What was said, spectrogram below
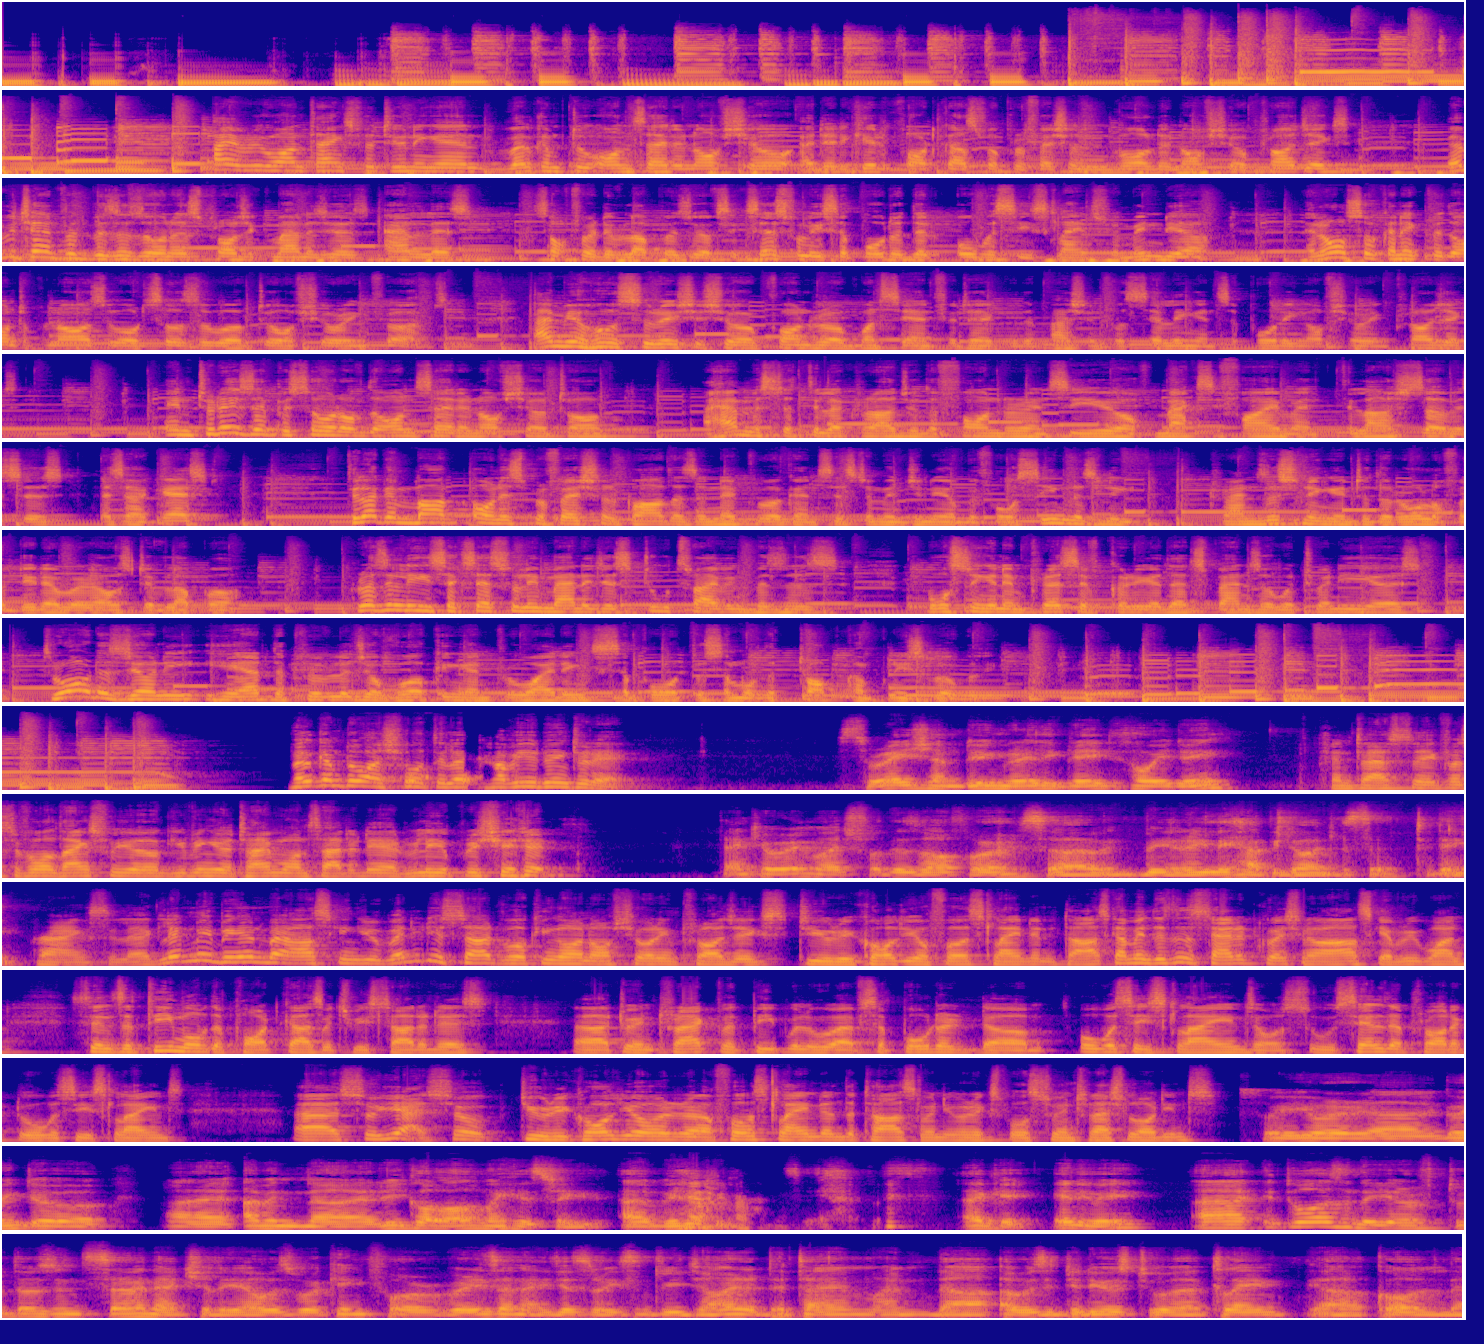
Hi everyone, thanks for tuning in. Welcome to Onsite and Offshore, a dedicated podcast for professionals involved in offshore projects, where we chat with business owners, project managers, analysts, software developers who have successfully supported their overseas clients from India, and also connect with entrepreneurs who outsource the work to offshoring firms. I'm your host Suresh Ashok, founder of Matsya Infotech, with a passion for selling and supporting offshoring projects. In today's episode of the Onsite and Offshore Talk, I have Mr. Thilak Raju, the founder and CEO of Maxyfi and Thilash Services, as our guest. Thilak embarked on his professional path as a network and system engineer before seamlessly transitioning into the role of a data warehouse developer. Presently, he successfully manages two thriving businesses, boasting an impressive career that spans over 20 years. Throughout his journey, he had the privilege of working and providing support to some of the top companies globally. Welcome to our show, Thilak. How are you doing today? Suresh, I'm doing really great. How are you doing? Fantastic. First of all, thanks for your giving your time on Saturday. I really appreciate it. Thank you very much for this offer. So I would be really happy to address it today. Thanks, Thilak. Let me begin by asking you, when did you start working on offshoring projects? Do you recall your first client and task? I mean, this is a standard question I ask everyone since the theme of the podcast, which we started is uh, to interact with people who have supported um, overseas clients or who sell their product to overseas clients. Uh, so yeah, so do you recall your uh, first client and the task when you were exposed to international audience? So you're uh, going to, uh, I mean, uh, recall all my history. I'll be happy. okay. Anyway, uh, it was in the year of 2007. Actually, I was working for Verizon. I just recently joined at the time, and I was introduced to a client called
